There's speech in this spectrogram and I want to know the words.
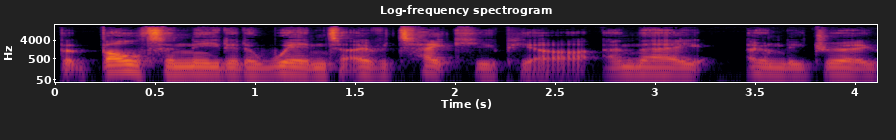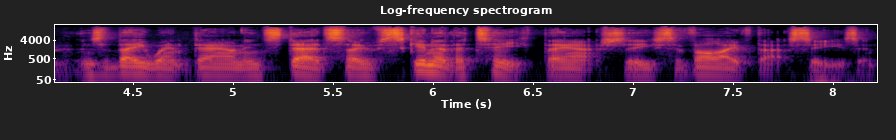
But Bolton needed a win to overtake QPR and they only drew. And so they went down instead. So, skin of the teeth, they actually survived that season.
